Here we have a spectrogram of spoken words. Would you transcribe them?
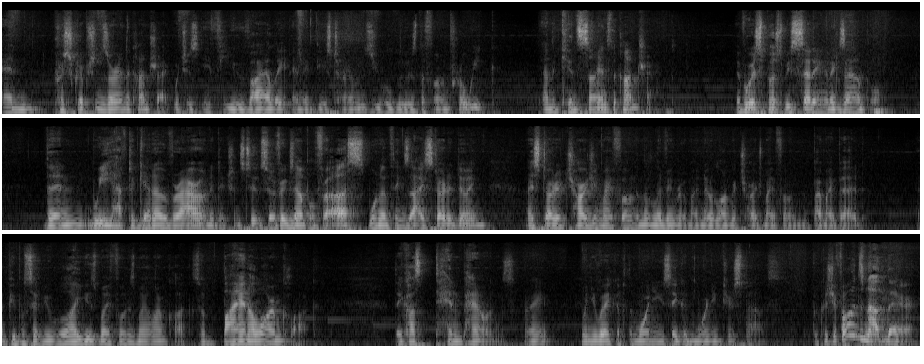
And prescriptions are in the contract, which is if you violate any of these terms, you will lose the phone for a week. And the kid signs the contract. If we're supposed to be setting an example, then we have to get over our own addictions too. So, for example, for us, one of the things I started doing, I started charging my phone in the living room. I no longer charge my phone by my bed. And people say to me, Well, I use my phone as my alarm clock. So buy an alarm clock. They cost 10 pounds, right? When you wake up in the morning, you say good morning to your spouse because your phone's not there.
